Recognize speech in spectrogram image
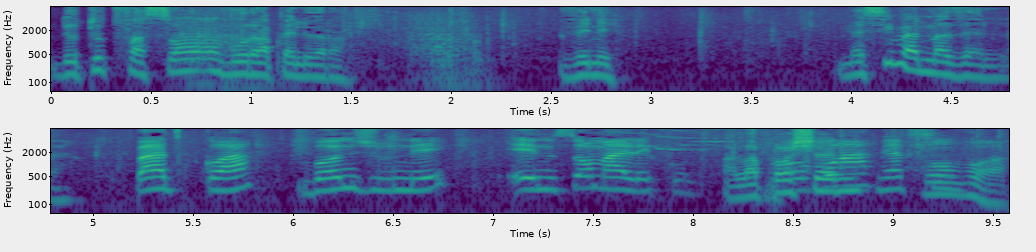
De toute façon, on vous rappellera. Venez. Merci, mademoiselle. Pas de quoi. Bonne journée et nous sommes à l'écoute. À la prochaine. Merci. Au revoir.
